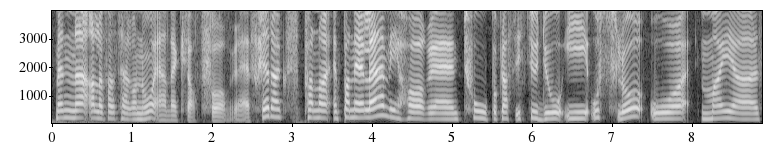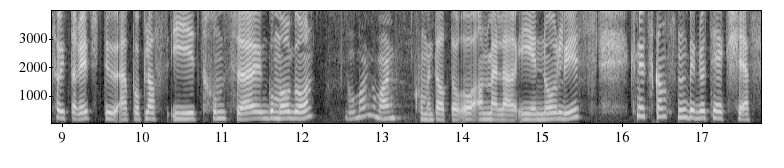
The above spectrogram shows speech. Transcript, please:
Men eh, aller først her og nå er det klart for eh, Fredagspanelet. Vi har eh, to på plass i studio i Oslo, og Maja Sojtaric, du er på plass i Tromsø. God morgen. God morgen, god morgen. Kommentator og anmelder i Nordlys. Knut Skansen, biblioteksjef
